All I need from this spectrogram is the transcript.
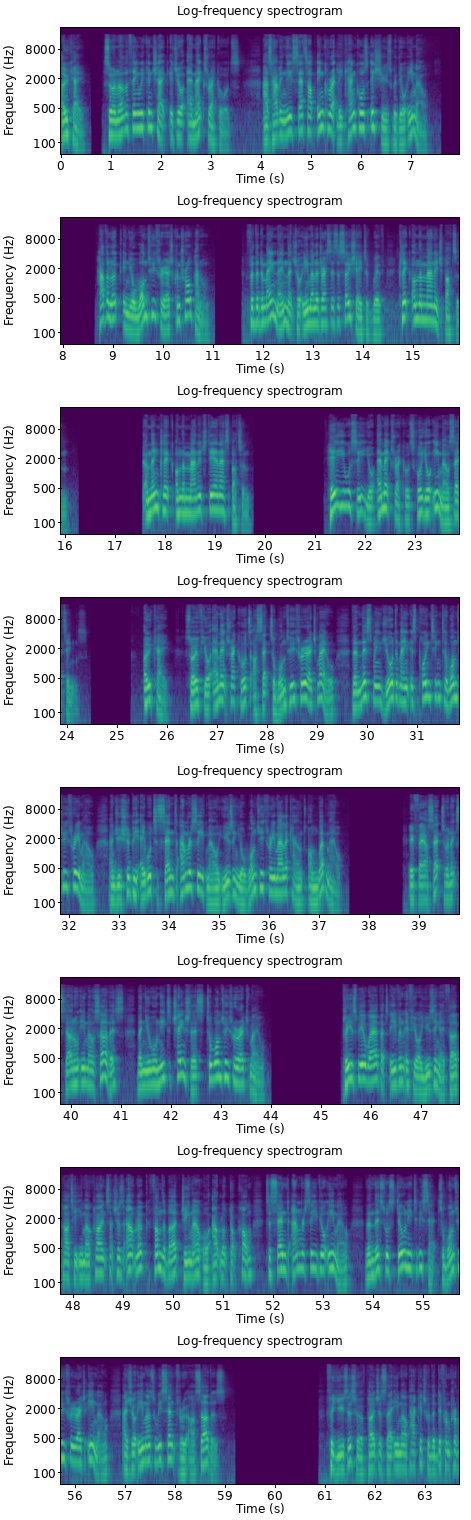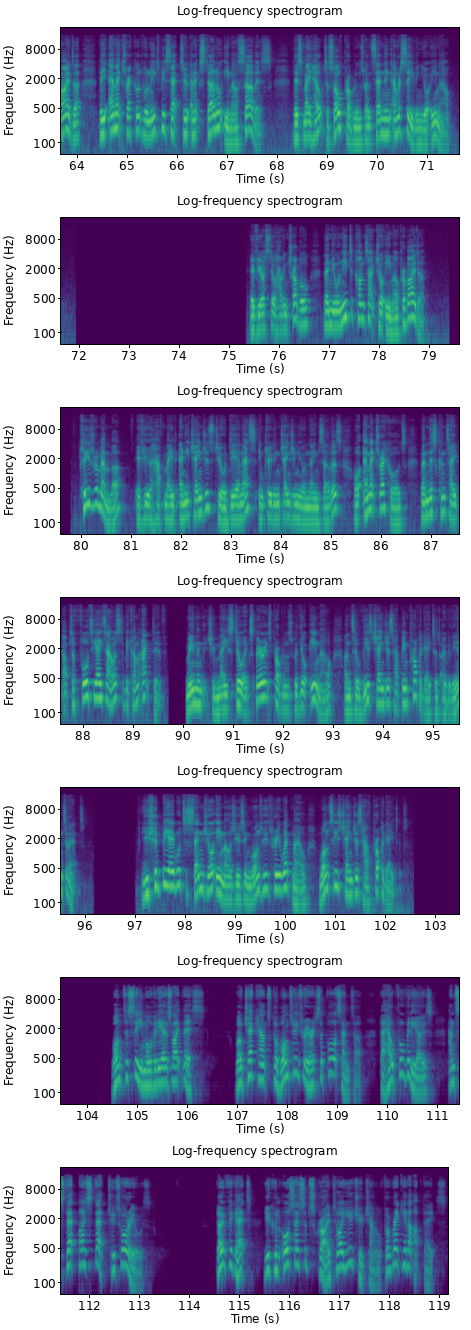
Okay, so another thing we can check is your MX records, as having these set up incorrectly can cause issues with your email. Have a look in your 123 Reg control panel. For the domain name that your email address is associated with, click on the Manage button. And then click on the Manage DNS button. Here you will see your MX records for your email settings. OK, so if your MX records are set to 123 Mail, then this means your domain is pointing to 123mail and you should be able to send and receive mail using your 123mail account on webmail. If they are set to an external email service, then you will need to change this to 123 Mail. Please be aware that even if you are using a third-party email client such as Outlook, Thunderbird, Gmail or Outlook.com to send and receive your email, then this will still need to be set to 123reg email as your emails will be sent through our servers. For users who have purchased their email package with a different provider, the MX record will need to be set to an external email service. This may help to solve problems when sending and receiving your email. If you are still having trouble, then you will need to contact your email provider. Please remember, if you have made any changes to your DNS, including changing your name servers or MX records, then this can take up to 48 hours to become active, meaning that you may still experience problems with your email until these changes have been propagated over the internet. You should be able to send your emails using 123 Webmail once these changes have propagated. Want to see more videos like this? Well, check out the 123 Support Centre for helpful videos and step-by-step tutorials. Don't forget, you can also subscribe to our YouTube channel for regular updates.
